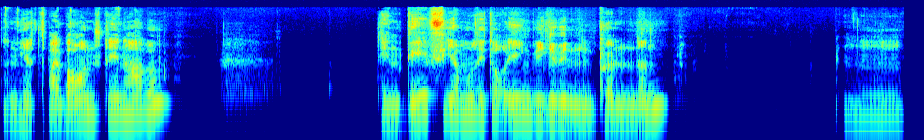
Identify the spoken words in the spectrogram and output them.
dann hier zwei Bauern stehen habe. Den D4 muss ich doch irgendwie gewinnen können dann. Hm.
